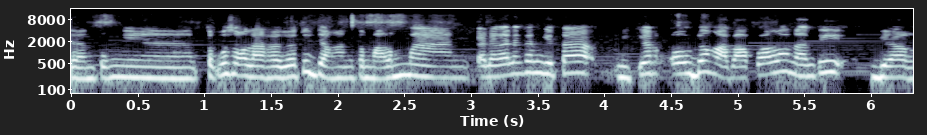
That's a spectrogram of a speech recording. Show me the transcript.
jantungnya. Terus olahraga tuh jangan kemalaman. Kadang-kadang kan kita mikir, oh udah nggak apa-apa lah nanti biar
